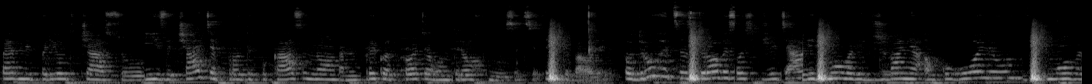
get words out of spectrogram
певний період часу, і зачаття протипоказано, наприклад, протягом трьох місяців. По-друге, це здоровий спосіб життя, відмова від вживання алкоголю, відмова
